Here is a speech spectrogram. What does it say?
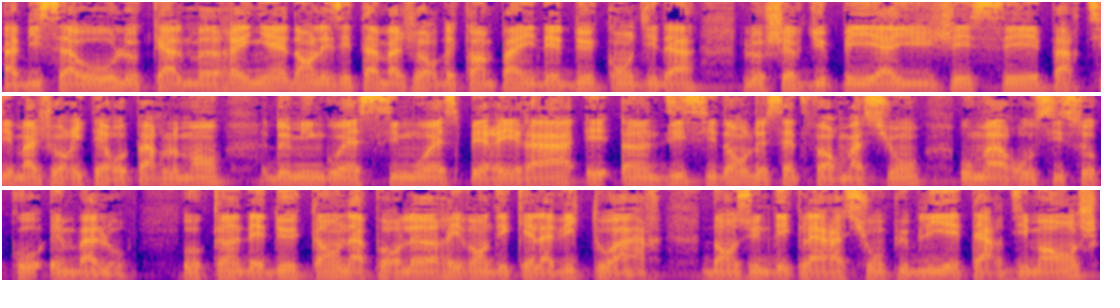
À Bissau, le calme régnait dans les états-majors de campagne des deux candidats, le chef du PAIGC, parti majoritaire au Parlement, Domingos Simoes Pereira, et un dissident de cette formation, Umaru Sissoko Mbalo. Aucun des deux camps n'a pour l'heure revendiqué la victoire. Dans une déclaration publiée tard dimanche,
